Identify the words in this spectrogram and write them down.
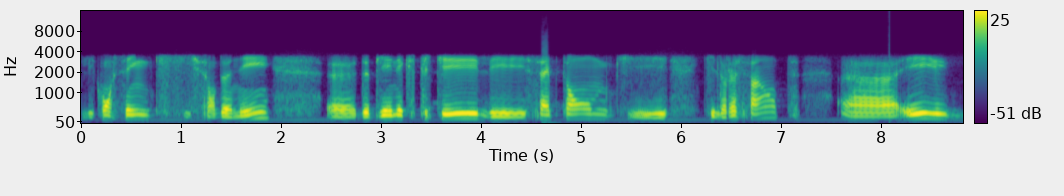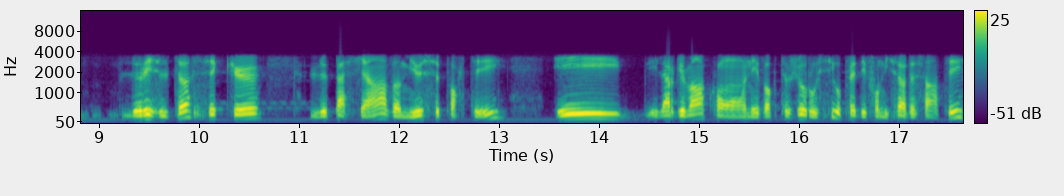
les consignes qui sont données, euh, de bien expliquer les symptômes qu'ils ressentent. et le résultat, c'est que le patient va mieux se porter. Et, et l'argument qu'on évoque toujours aussi auprès des fournisseurs de santé,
